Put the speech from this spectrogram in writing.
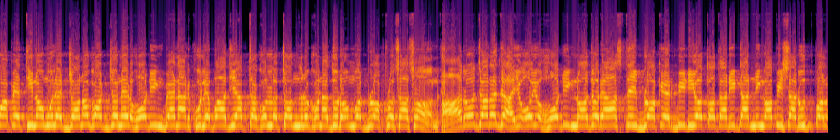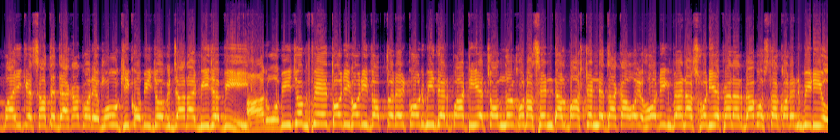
মাপের তৃণমূলের জনগর্জনের হোর্ডিং ব্যানার খুলে বাজেয়াপ্ত করল চন্দ্রকোনা দু নম্বর ব্লক প্রশাসন। আরও জানা যায়, ওই হোর্ডিং নজরে আসতেই ব্লকের বিডিও তথা রিটার্নিং অফিসার উৎপল পাইকের সাথে দেখা করে মৌখিক অভিযোগ জানায় বিজেপি। আর অভিযোগ পেয়ে তড়িঘড়ি দপ্তরের কর্মীদের পাঠিয়ে চন্দ্রকোনা সেন্ট্রাল বাস স্ট্যান্ডে থাকা ওই হোর্ডিং ব্যানার সরিয়ে ফেলার ব্যবস্থা করেন বিডিও।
